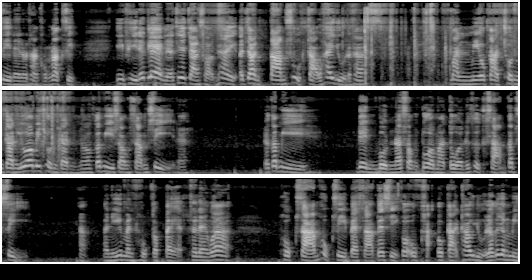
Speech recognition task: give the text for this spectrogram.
สี่ในแนวทางของหลักสิบ EP แรกๆเนี่ยที่อาจารย์สอนให้อาจารย์ตามสูตรเก่าให้อยู่นะคะ มันมีโอกาสชนกันหรือว่าไม่ชนกันเนาะก็มีสองสามสี่นะ แล้วก็มีเด่นบนนะสองตัวมาตัวนี่คือสามกับสี่อะอันนี้มันหกกับแปดแสดงว่าหกสามหกสี่แปดสามแปดสี่ก็โอกาสโอกาสเข้าอยู่ แล้วก็ยังมี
